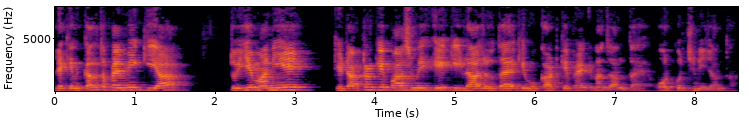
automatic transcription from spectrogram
लेकिन गलत फहमी किया तो ये मानिए कि डॉक्टर के पास में एक इलाज होता है कि वो काट के फेंकना जानता है और कुछ नहीं जानता।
